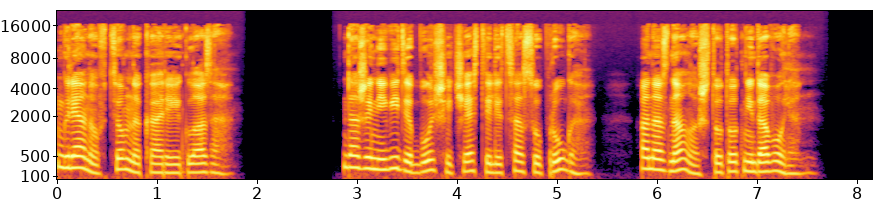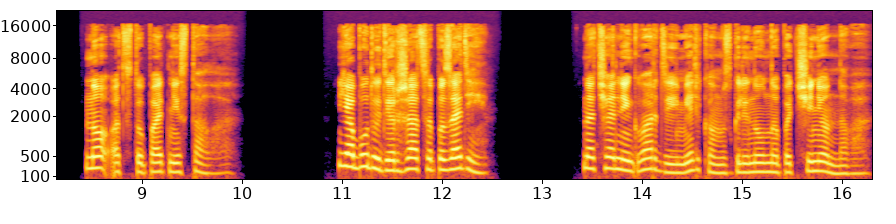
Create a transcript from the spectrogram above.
глянув в темно карие глаза. Даже не видя большей части лица супруга, она знала, что тот недоволен. Но отступать не стала. «Я буду держаться позади. Начальник гвардии мельком взглянул на подчиненного.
